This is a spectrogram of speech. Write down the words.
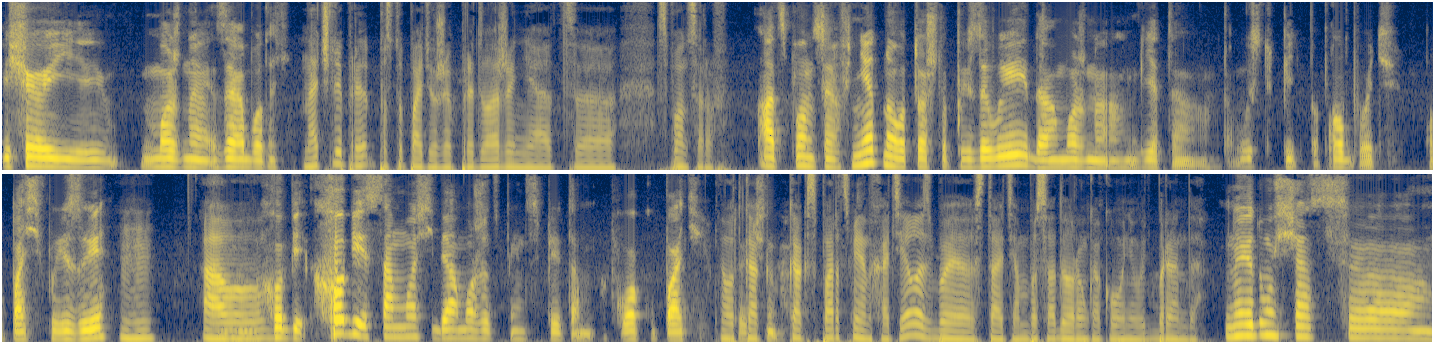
еще и можно заработать. Начали поступать уже предложения от э, спонсоров? От спонсоров нет, но вот то, что призовые, да, можно где-то там выступить, попробовать попасть в призы. Мгм. А Хобби, хобби само себя может, в принципе, там оку- окупать. вот как, как спортсмен хотелось бы стать амбассадором какого-нибудь бренда? Ну, я думаю, сейчас э,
